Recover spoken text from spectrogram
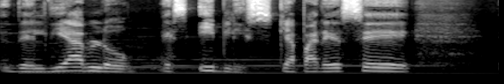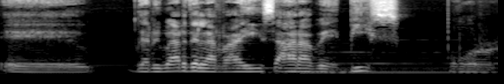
del diablo es Iblis, que aparece eh, derivar de la raíz árabe bis por,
